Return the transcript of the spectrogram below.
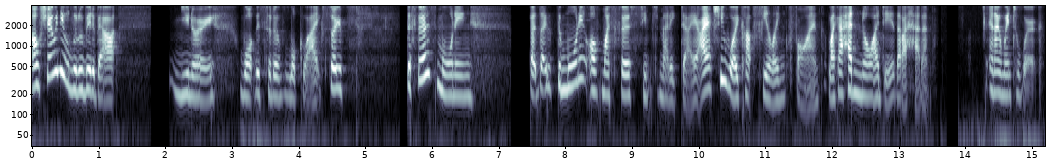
I'll share with you a little bit about you know, what this sort of looked like. So the first morning, uh, the, the morning of my first symptomatic day, I actually woke up feeling fine. Like I had no idea that I hadn't. And I went to work.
